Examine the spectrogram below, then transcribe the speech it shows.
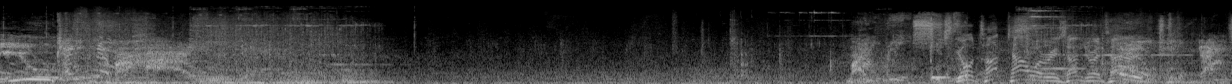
You can never hide. My reach is Your top tower is under attack. that.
